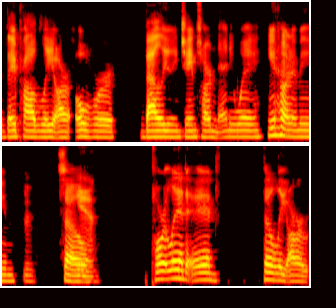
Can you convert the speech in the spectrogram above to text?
They probably are overvaluing James Harden anyway. You know what I mean? Mm. So yeah. Portland and Philly are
